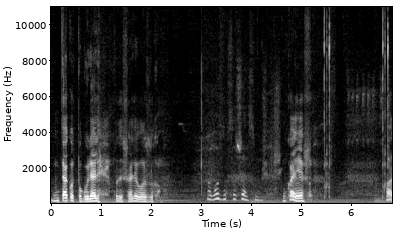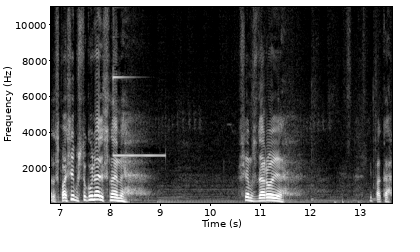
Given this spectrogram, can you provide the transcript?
Ну, так вот погуляли, подышали воздухом. А воздух совершенно сумасшедший. Ну, конечно. Ладно, спасибо, что гуляли с нами. Всем здоровья и пока.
